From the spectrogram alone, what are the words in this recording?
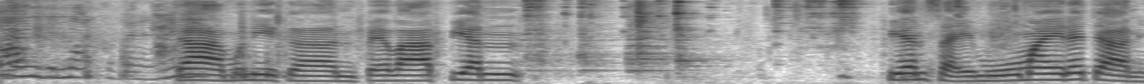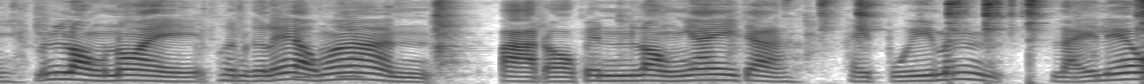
องจะนอนกันนะจ้ามื้อนี้กันแปลว่าเปลี่ยน เปลี่ยนใส่หมูใหม่ได้อจ้านี่ มันหล่องหน่อย เพิ่นก็เลยเอามาปาดออกเป็นหล่องใหญ่จ้าให้ปุ๋ยมันไหลเร็ว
